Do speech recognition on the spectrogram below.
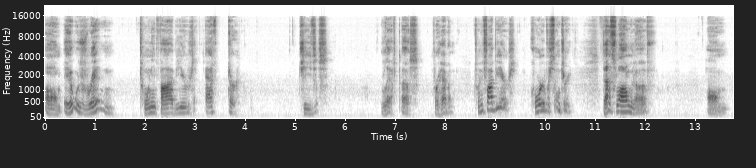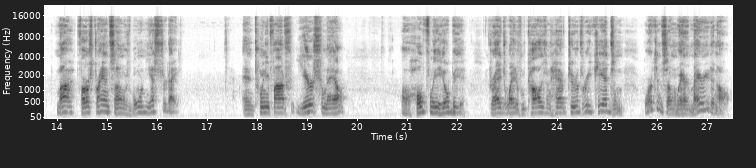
Um, it was written 25 years after Jesus left us for heaven. 25 years, quarter of a century. That's long enough. Um, my first grandson was born yesterday and 25 years from now, uh, hopefully he'll be graduated from college and have two or three kids and working somewhere, married and all.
